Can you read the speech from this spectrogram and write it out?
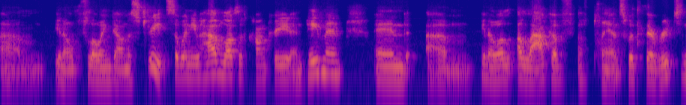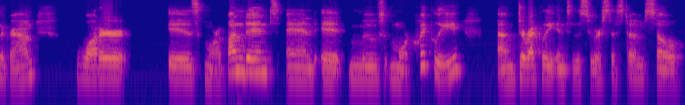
um, you know, flowing down the street. So when you have lots of concrete and pavement, and um, you know, a, a lack of, of plants with their roots in the ground, water is more abundant and it moves more quickly um, directly into the sewer system. So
